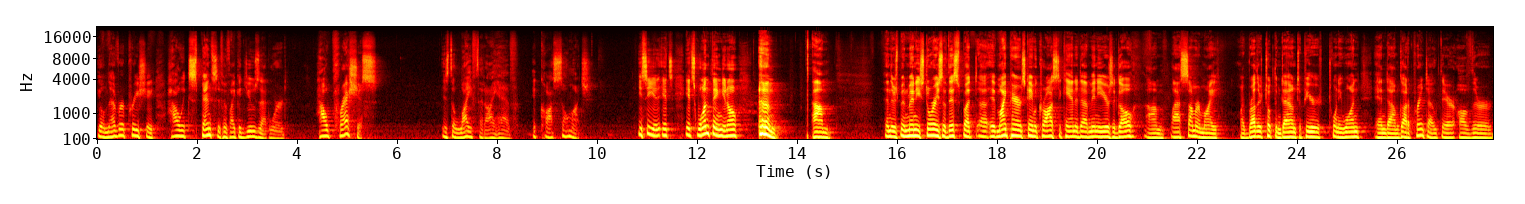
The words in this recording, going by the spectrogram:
you'll never appreciate how expensive, if I could use that word, how precious is the life that I have. It costs so much. You see, it's, it's one thing, you know, um, and there's been many stories of this, but uh, my parents came across to Canada many years ago. Um, last summer, my, my brother took them down to Pier 21 and um, got a printout there of their,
